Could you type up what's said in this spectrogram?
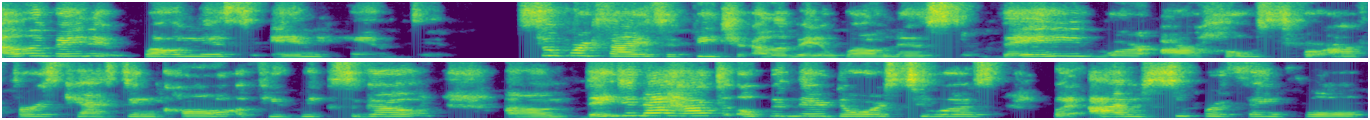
Elevated Wellness in Hampden super excited to feature Elevated Wellness. They were our hosts for our first casting call a few weeks ago. Um, they did not have to open their doors to us, but I'm super thankful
